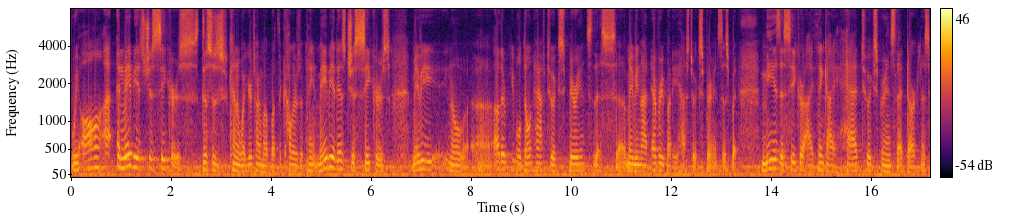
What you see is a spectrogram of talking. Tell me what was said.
we all, uh, and maybe it's just seekers. This is kind of what you're talking about, about the colors of paint. Maybe it is just seekers. Maybe, you know, uh, other people don't have to experience this. Uh, maybe not everybody has to experience this, but me as a seeker, I think I had to experience that darkness.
